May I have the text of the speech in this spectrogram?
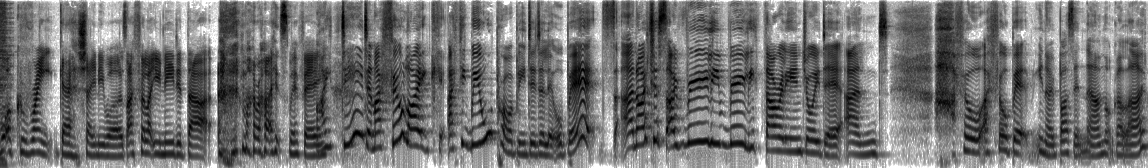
What a great guest Shani was. I feel like you needed that. Am I right, Smithy? I did, and I feel like I think we all probably did a little bit. And I just, I really, really thoroughly enjoyed it, and I feel, I feel a bit, you know, buzzing now. I'm not gonna lie.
